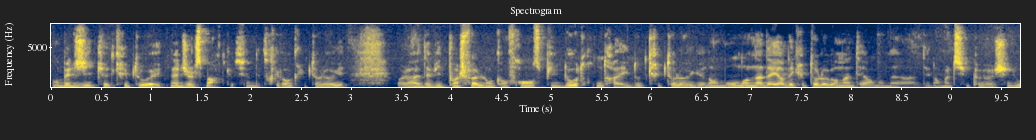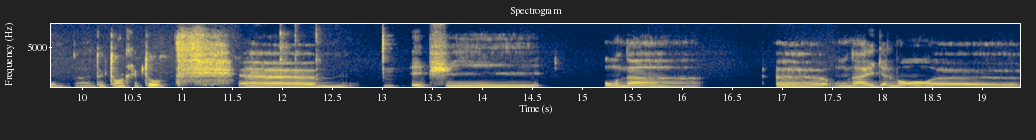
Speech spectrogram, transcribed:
en Belgique de crypto avec Nigel Smart, qui est un des très grands cryptologues. Voilà, David Poincheval donc en France, puis d'autres. On travaille avec d'autres cryptologues dans le monde. On a d'ailleurs des cryptologues en interne. On a des Normal Sup chez nous, docteur en crypto. et puis, on a on a également euh,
